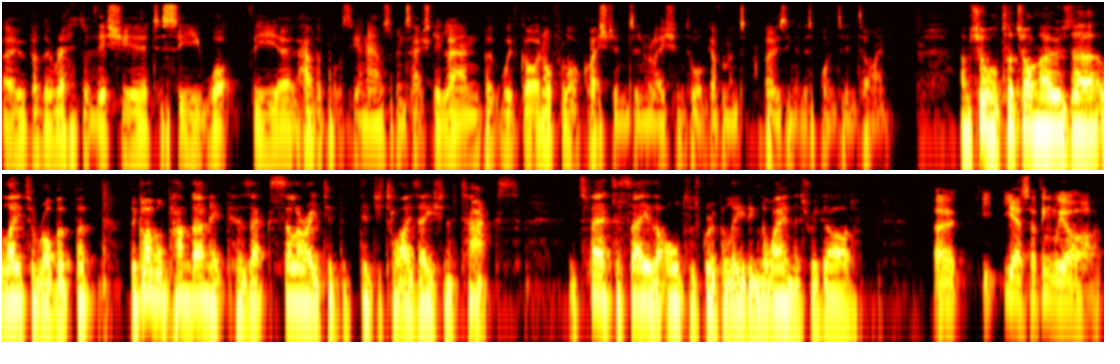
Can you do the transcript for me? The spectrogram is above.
over the rest of this year to see what the uh, how the policy announcements actually land, but we've got an awful lot of questions in relation to what government's proposing at this point in time. I'm sure we'll touch on those uh, later, Robert, but the global pandemic has accelerated the digitalisation of tax. It's fair to say that Altus Group are leading the way in this regard. Uh, yes, I think we are.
